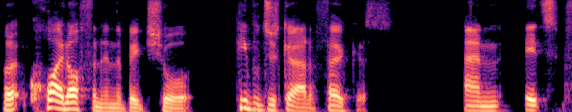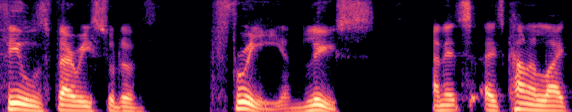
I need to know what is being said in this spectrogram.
But quite often in the big short, people just go out of focus and it feels very sort of free and loose. And it's it's kind of like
